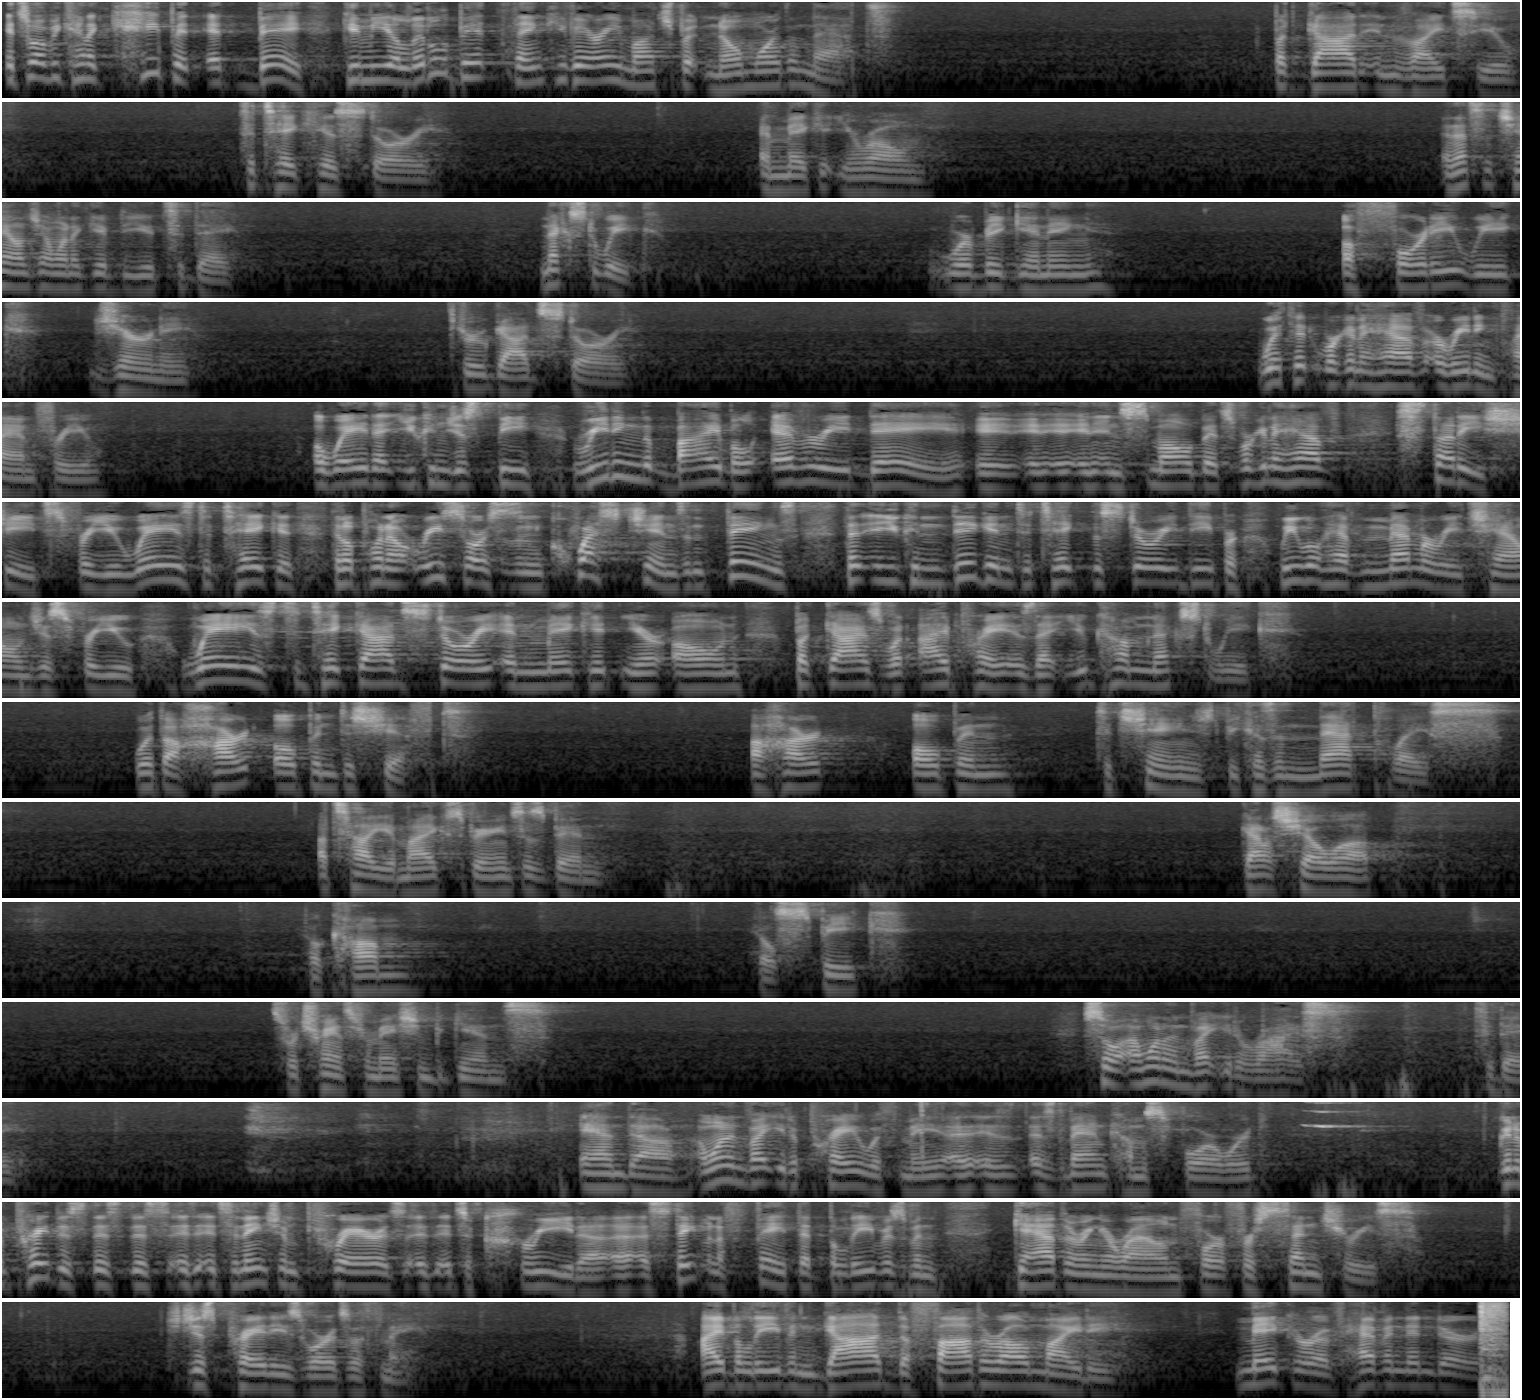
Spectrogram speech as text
It's why we kind of keep it at bay. Give me a little bit, thank you very much, but no more than that. But God invites you to take His story and make it your own. And that's the challenge I want to give to you today. Next week, we're beginning a 40 week journey through God's story. With it, we're going to have a reading plan for you. A way that you can just be reading the Bible every day in, in, in small bits. We're going to have study sheets for you, ways to take it that'll point out resources and questions and things that you can dig in to take the story deeper. We will have memory challenges for you, ways to take God's story and make it your own. But, guys, what I pray is that you come next week with a heart open to shift, a heart open to change because in that place, I'll tell you, my experience has been God will show up. He'll come. He'll speak. It's where transformation begins. So I want to invite you to rise today. And uh, I want to invite you to pray with me as, as the band comes forward. I'm going to pray this, this, this. It's an ancient prayer, it's, it's a creed, a, a statement of faith that believers have been gathering around for, for centuries. Just pray these words with me. I believe in God, the Father Almighty, maker of heaven and earth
